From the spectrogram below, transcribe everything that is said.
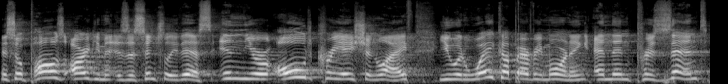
And so Paul's argument is essentially this In your old creation life, you would wake up every morning and then present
